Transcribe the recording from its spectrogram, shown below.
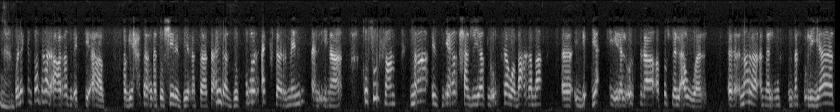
نعم. ولكن تظهر أعراض الاكتئاب وبحسب ما تشير الدراسات عند الذكور أكثر من الإناث خصوصا مع ازدياد حاجيات الأسرة وبعدما آه، يأتي إلى الأسرة الطفل الأول آه، نرى أن المسؤوليات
